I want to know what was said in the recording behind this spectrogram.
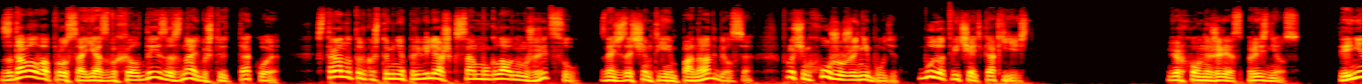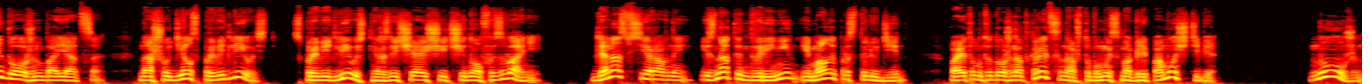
Задавал вопросы о язвах Элдейза, знать бы, что это такое. Странно только, что меня привели аж к самому главному жрецу. Значит, зачем-то я им понадобился. Впрочем, хуже уже не будет. Буду отвечать как есть. Верховный жрец произнес. Ты не должен бояться. Наш удел – справедливость. Справедливость, не различающая чинов и званий. Для нас все равны, и знатный дворянин, и малый простолюдин. Поэтому ты должен открыться нам, чтобы мы смогли помочь тебе. «Нужен,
